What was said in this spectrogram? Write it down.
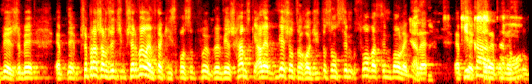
wiesz, żeby... E, e, przepraszam, że ci przerwałem w taki sposób, wiesz, chamski, ale wiesz o co chodzi, to są sym, słowa, symbole, Jasne. które... E, Kilka które lat temu... Prostu...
